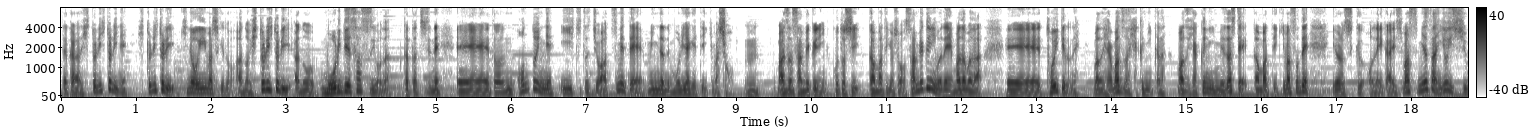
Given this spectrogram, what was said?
だから一人一人ね、一人一人、昨日言いましたけど、あの、一人一人、あの、森で刺すような形でね、えっ、ー、と、本当にね、いい人たちを集めめて、みんなで盛り上げていきましょう。うん。まずは300人、今年頑張っていきましょう。300人はね、まだまだ、えー、遠いけどね、まだ、まずは100人かな。まず100人目指して頑張っていきますので、よろしくお願いします。皆さん、良い週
